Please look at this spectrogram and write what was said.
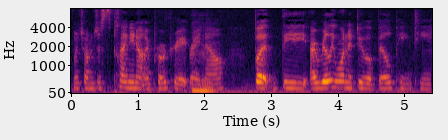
which I'm just planning out in Procreate right Mhm. now. But the I really want to do a bill painting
